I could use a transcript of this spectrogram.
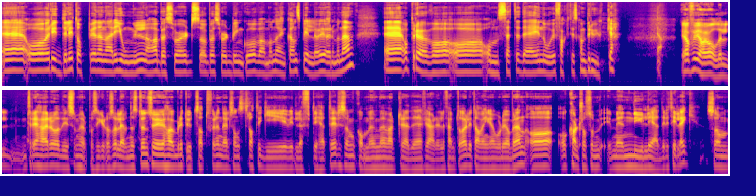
eh, og rydde litt opp i den der jungelen av buzzwords og buzzword bingo, hva man enn kan spille og gjøre med den, eh, og prøve å, å, omsette det i noe vi faktisk kan bruke. Ja, for vi har jo alle tre her, og de som hører på sikkert også levd en stund, så vi har jo blitt utsatt for en del sånn strategividløftigheter som kommer med hvert tredje, fjerde eller femte år, litt avhengig av hvor du jobber hen. Og, og, kanskje også med en ny leder i tillegg, som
